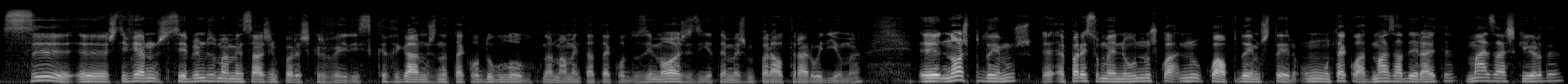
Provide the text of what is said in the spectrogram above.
se uh, estivermos, se abrirmos uma mensagem para escrever e se carregarmos na tecla do globo, que normalmente é a tecla dos emojis e até mesmo para alterar o idioma, uh, nós podemos, uh, aparece um menu qual, no qual podemos ter um teclado mais à direita, mais à esquerda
